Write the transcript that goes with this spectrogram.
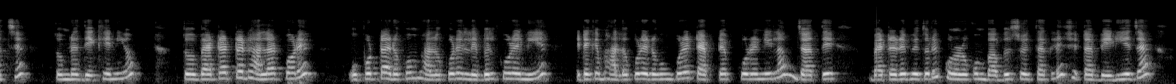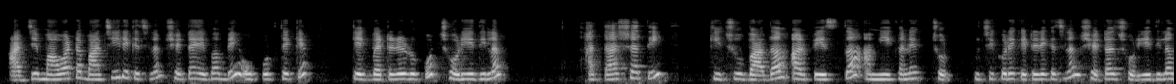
আছে। তোমরা দেখে নিও। তো ব্যাটারটা ঢালার পরে উপরটা এরকম ভালো করে লেবেল করে নিয়ে এটাকে ভালো করে এরকম করে ট্যাপ ট্যাপ করে নিলাম যাতে ব্যাটারের ভেতরে কোনো রকম বাবলস হয়ে থাকলে সেটা বেরিয়ে যায়। আর যে মাওয়াটা বাঁচিয়ে রেখেছিলাম সেটা এভাবে ওপর থেকে কেক ব্যাটারের উপর ছড়িয়ে দিলাম। আর তার সাথেই কিছু বাদাম আর পেস্তা আমি এখানে কুচি করে কেটে রেখেছিলাম, সেটা ছড়িয়ে দিলাম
